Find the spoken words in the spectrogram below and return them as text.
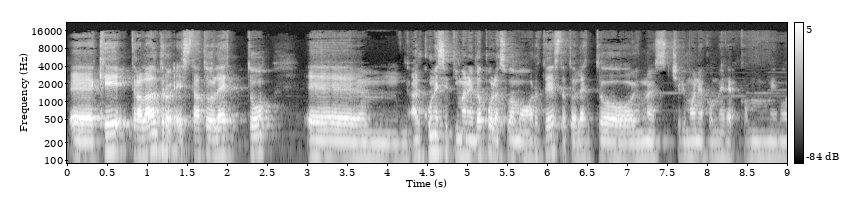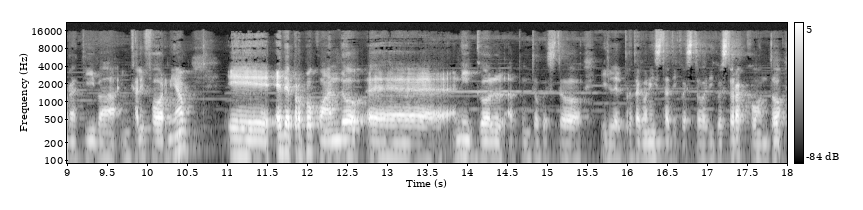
eh, che tra l'altro è stato letto ehm, alcune settimane dopo la sua morte, è stato letto in una cerimonia commemorativa in California, e, ed è proprio quando eh, Nigel, appunto questo, il, il, protagonista di questo, di questo racconto,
